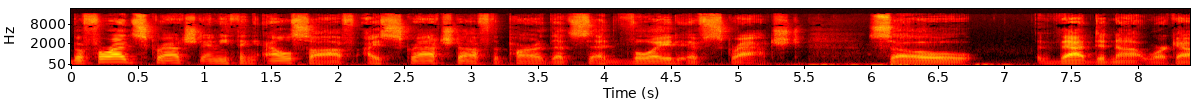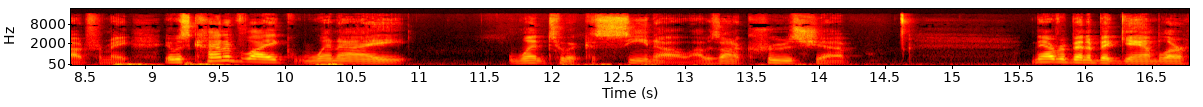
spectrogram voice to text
before I'd scratched anything else off, I scratched off the part that said void if scratched. So that did not work out for me. It was kind of like when I went to a casino. I was on a cruise ship. Never been a big gambler,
